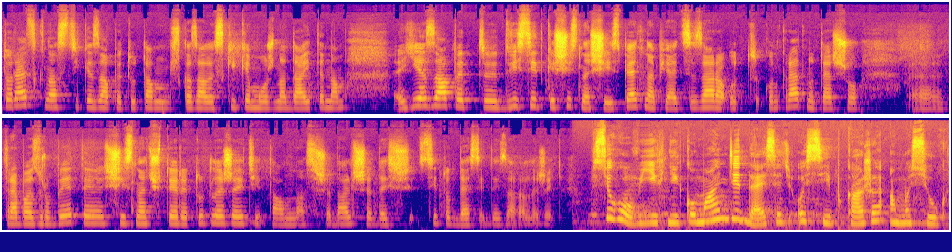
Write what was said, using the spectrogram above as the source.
Турецьк, нас тільки запиту, там сказали, скільки можна, дайте нам. Є запит е, дві сітки 6 на 6, 5 на 5. Це зараз от конкретно те, що е, треба зробити. 6 на 4 тут лежить, і там у нас ще далі десь сіток 10 десь зараз лежить. Всього в їхній команді 10 осіб, каже Амосюк.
